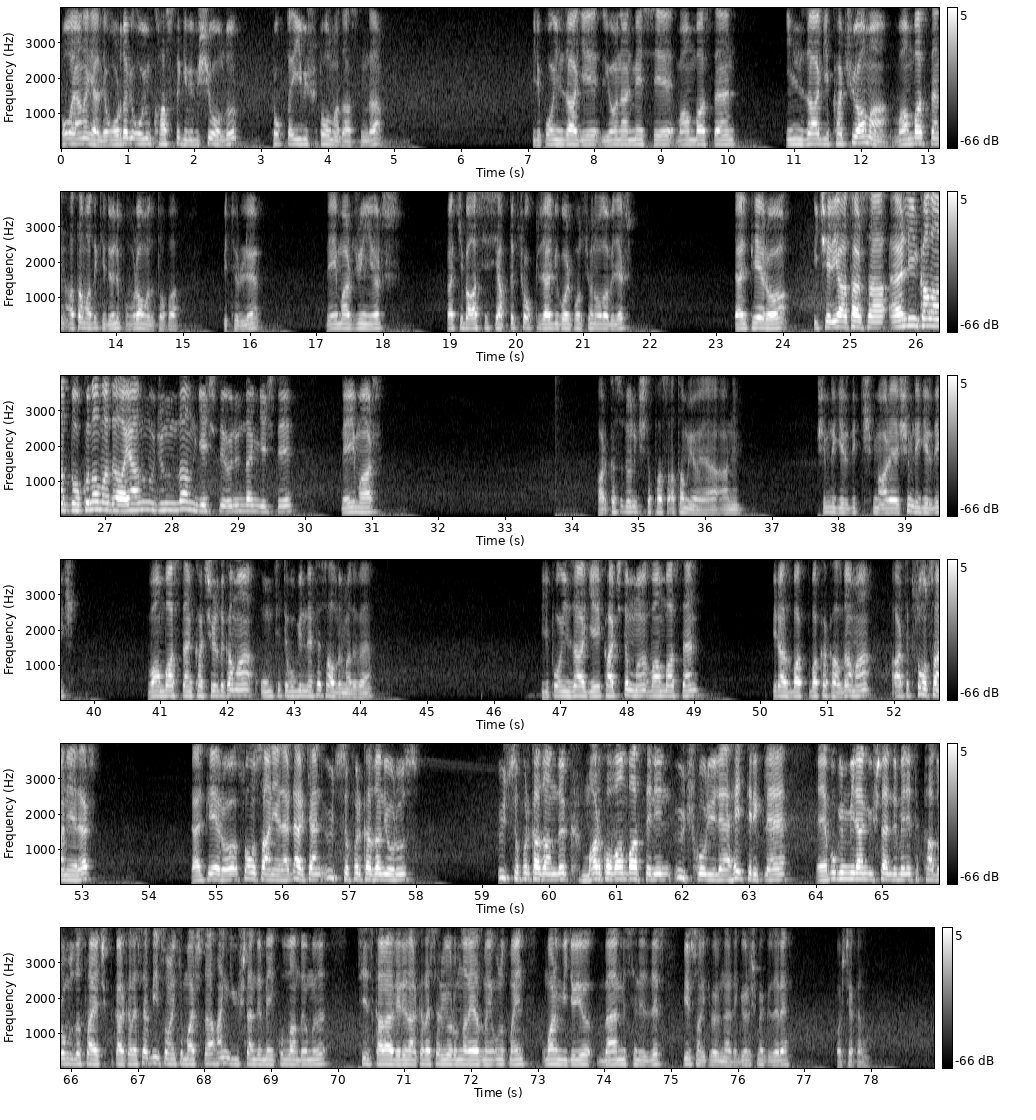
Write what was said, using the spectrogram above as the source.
Sol ayağına geldi. Orada bir oyun kastı gibi bir şey oldu. Çok da iyi bir şut olmadı aslında. Filippo Inzaghi, Lionel Messi, Van Basten. Inzaghi kaçıyor ama Van Basten atamadı ki dönüp vuramadı topa. Bir türlü. Neymar Junior. Rakibe asist yaptık. Çok güzel bir gol pozisyonu olabilir. Del Piero içeriye atarsa Erling Haaland dokunamadı. Ayağının ucundan geçti. Önünden geçti. Neymar. Arkası dönük işte pas atamıyor ya. Hani Şimdi girdik şimdi araya şimdi girdik. Van Basten kaçırdık ama Umtiti bugün nefes aldırmadı be. Filippo Inzaghi kaçtın mı? Van Basten biraz bak baka kaldı ama artık son saniyeler. Del Piero son saniyeler derken 3-0 kazanıyoruz. 3-0 kazandık. Marco Van Basten'in 3 golüyle, hat-trick'le e, bugün Milan güçlendirmeli kadromuzda sahaya çıktık arkadaşlar. Bir sonraki maçta hangi güçlendirmeyi kullandığımı siz karar verin arkadaşlar. Yorumlara yazmayı unutmayın. Umarım videoyu beğenmişsinizdir. Bir sonraki bölümlerde görüşmek üzere. Hoşçakalın.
